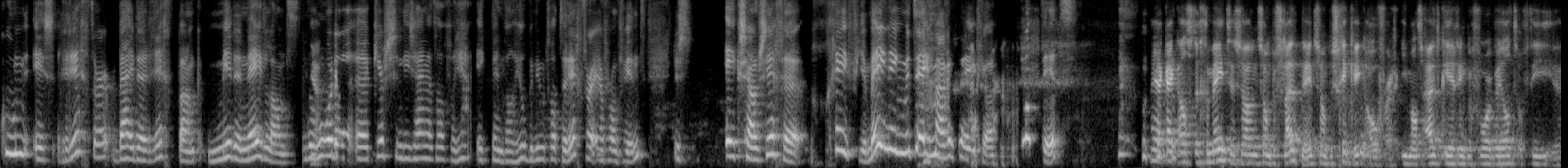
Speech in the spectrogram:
Koen is rechter bij de rechtbank Midden-Nederland. We ja. hoorden uh, Kirsten, die zei net al van ja, ik ben wel heel benieuwd wat de rechter ervan vindt. Dus ik zou zeggen, geef je mening meteen maar eens even. Klopt dit? Nou ja, kijk, als de gemeente zo'n zo'n besluit neemt, zo'n beschikking over iemands uitkering bijvoorbeeld, of die, uh,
